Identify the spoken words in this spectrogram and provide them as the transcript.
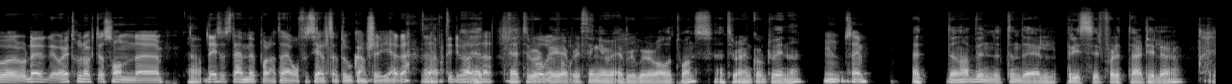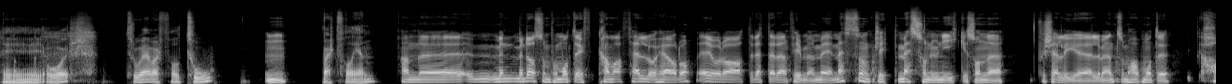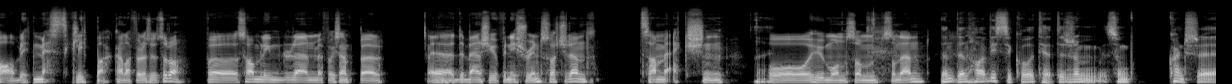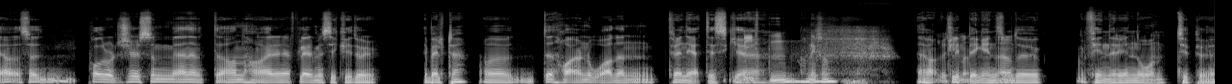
og, det, og jeg tror nok det er sånn uh, Ja. de som stemmer på dette her offisielt sett, også kanskje gjør det. Ja. De Jeg, jeg tror det blir Everything Everywhere All At Once. Jeg tror den kommer til å vinne. mm, same. Jeg, den har vunnet en del priser for dette her tidligere. I år tror jeg i hvert fall to. Mm. I hvert fall igjen. Han, eh, men, men det som på en måte kan være fella her, da, er jo da at dette er den filmen med mest sånn klipp, mest sånn unike sånne forskjellige element som har på en måte har blitt mest klippa, kan det føles ut som. da. For Sammenligner du den med for eksempel eh, The Banshee of Inisherin, så har ikke den samme action Nei. og humoren som, som den. Den, den har visse kvaliteter som, som kanskje altså Paul Roger, som jeg nevnte, han har flere musikkvideoer i beltet, og den har noe av den frenetiske Biten, liksom. ja, klippingen som du finner i noen type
